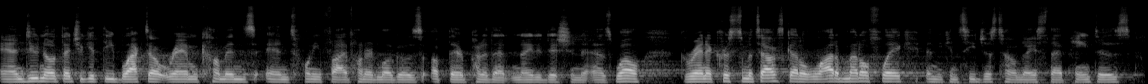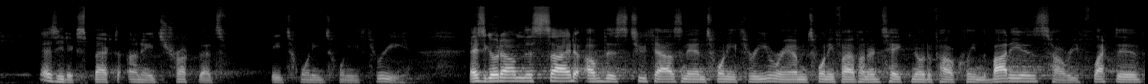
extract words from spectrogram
And do note that you get the blacked out Ram Cummins and 2500 logos up there, part of that night edition as well. Granite Crystal Metallic's got a lot of metal flake, and you can see just how nice that paint is, as you'd expect on a truck that's a 2023. As you go down this side of this 2023 Ram 2500, take note of how clean the body is, how reflective,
